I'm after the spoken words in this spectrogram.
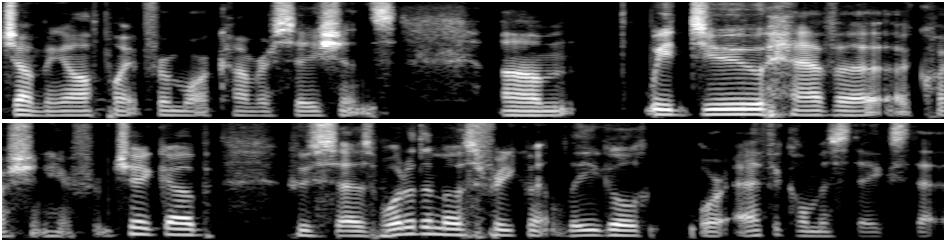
jumping off point for more conversations. Um, we do have a, a, question here from jacob who says what are the most frequent legal or ethical mistakes that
